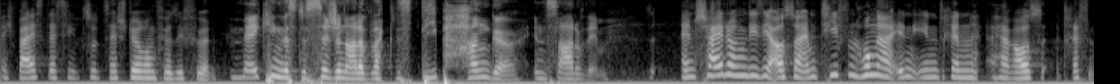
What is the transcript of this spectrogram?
ich weiß, dass sie zur Zerstörung für sie führen. Making this decision out of like this deep hunger inside of them. Entscheidungen, die sie aus so einem tiefen Hunger in ihnen drin heraus treffen.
